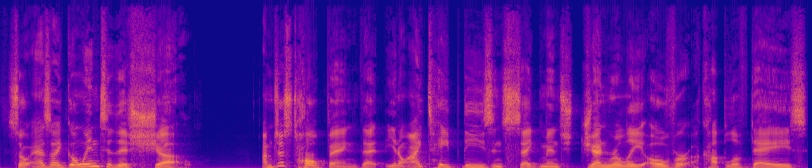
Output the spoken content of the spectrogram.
So, as I go into this show, I'm just hoping that, you know, I tape these in segments generally over a couple of days,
